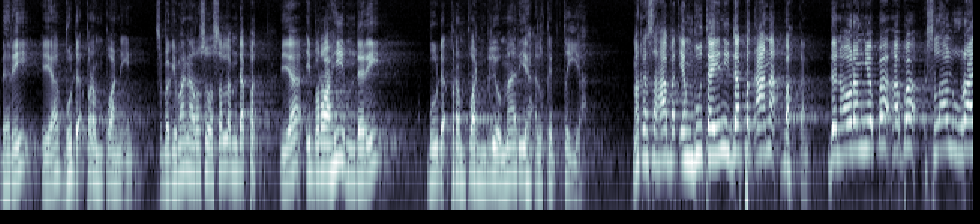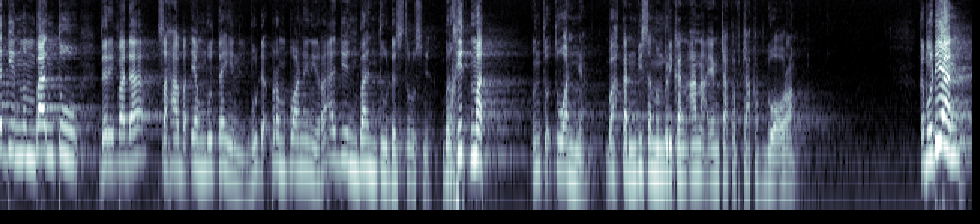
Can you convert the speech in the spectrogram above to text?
Dari ya budak perempuan ini. Sebagaimana Rasulullah SAW mendapat ya Ibrahim dari budak perempuan beliau Maria Al-Qibtiyah. Maka sahabat yang buta ini dapat anak bahkan dan orangnya apa, apa selalu rajin membantu daripada sahabat yang buta ini. Budak perempuan ini rajin bantu dan seterusnya. Berkhidmat untuk tuannya. Bahkan bisa memberikan anak yang cakep-cakep dua orang. Kemudian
